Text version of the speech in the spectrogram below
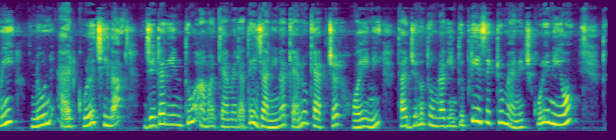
আমি নুন অ্যাড করেছিলাম, যেটা কিন্তু আমার ক্যামেরাতে জানি না কেন ক্যাপচার হয়নি, তার জন্য তোমরা কিন্তু প্লিজ একটু ম্যানেজ করে নিও। তো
